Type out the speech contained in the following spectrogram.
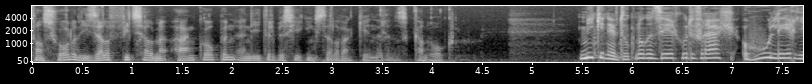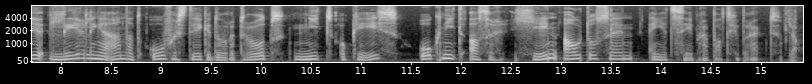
weet van scholen die zelf fietshelmen aankopen en die ter beschikking stellen van kinderen. Dat kan ook. Mieke heeft ook nog een zeer goede vraag. Hoe leer je leerlingen aan dat oversteken door het rood niet oké is? Ook niet als er geen auto's zijn en je het zebrapad gebruikt. Ja,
